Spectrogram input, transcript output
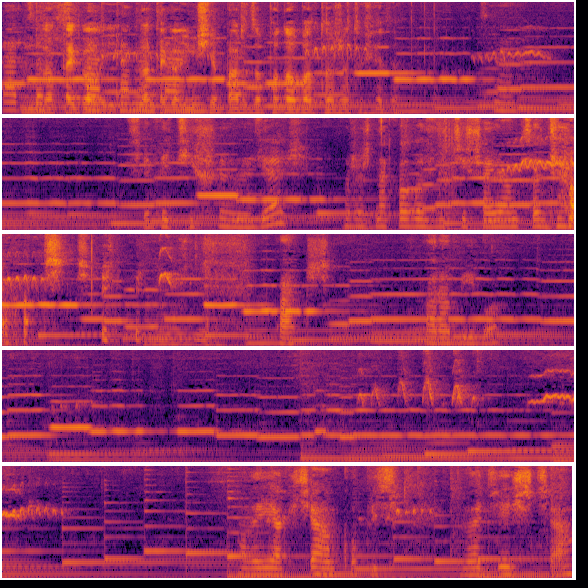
Bardzo Dlatego, dlatego im się bardzo podoba to, że tu siedzę. No. Się wyciszyły gdzieś? Możesz na kogoś wyciszająco działać. Patrz, porobiło. Ale ja chciałam kupić 20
